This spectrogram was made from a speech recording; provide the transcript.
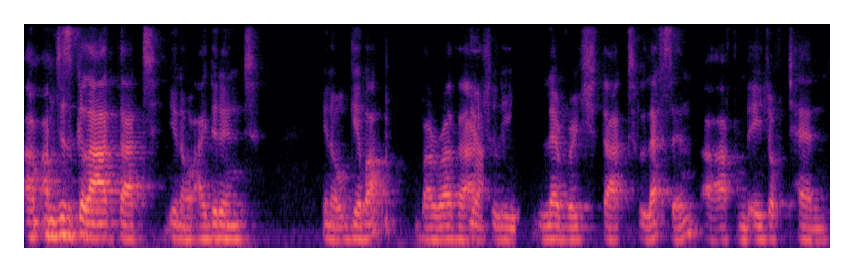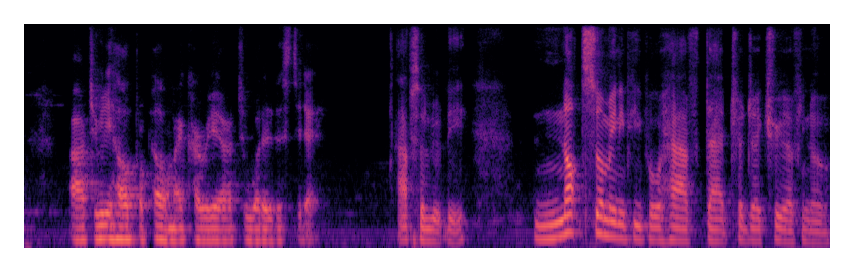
I'm, I'm just glad that you know I didn't, you know, give up, but rather yeah. actually leverage that lesson uh, from the age of ten uh, to really help propel my career to what it is today. Absolutely, not so many people have that trajectory of you know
